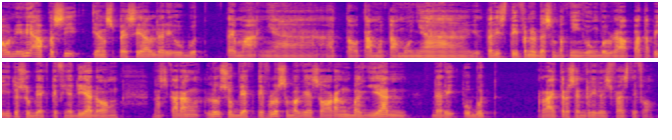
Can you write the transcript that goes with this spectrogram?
Tahun ini apa sih yang spesial dari Ubud? Temanya atau tamu-tamunya gitu. Tadi Steven udah sempat nyinggung beberapa, tapi itu subjektifnya dia dong. Nah sekarang lu subjektif lu sebagai seorang bagian dari Ubud Writers and Readers Festival.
